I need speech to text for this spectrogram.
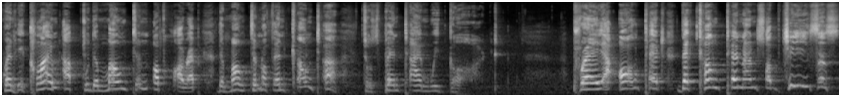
when he climbed up to the mountain of Horeb, the mountain of encounter, to spend time with God. Prayer altered the countenance of Jesus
